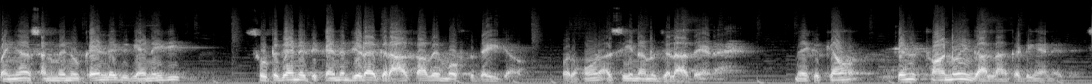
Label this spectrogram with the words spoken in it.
ਪਈਆਂ ਸਨ। ਮੈਨੂੰ ਕਹਿਣ ਲੱਗੇ ਗਏ ਜੀ, ਸੁੱਟ ਗਏ ਨੇ ਤੇ ਕਹਿੰਦੇ ਨੇ, ਜਿਹੜਾ ਗ੍ਰਾਹਕ ਆਵੇ ਮੁਫਤ ਦੇਈ ਜਾਓ, ਪਰ ਹੁਣ ਅਸੀਂ ਇਹਨਾਂ ਨੂੰ ਜਲਾ ਦੇਣਾ ਹੈ। ਮੈਂ ਕਿਹਾ ਕਿਉਂ? ਕਹਿੰਦੇ ਤੁਹਾਨੂੰ ਹੀ ਗਾਲਾਂ ਕੱਢੀਆਂ ਨੇ ਇਹਦੇ ਵਿੱਚ।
